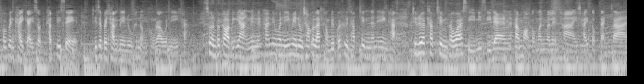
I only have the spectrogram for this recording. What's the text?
เพราะเป็นไข่ไก่สดคัดพิเศษ ที่จะไปทำเมนูขนมของเราวันนี้ค่ะ ส่วนประกอบอีกอย่างหนึ่งนะคะ ในวันนี้เมนูช็อกโกแลตของปิ๊บก็คือทับทิมนั่นเองค่ะ ที่เลือกทับทิมเพราะว่าสีมีสีแดงนะคะเหมาะกับวันวาเลนไทน์ใช้ตกแต่งจาน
